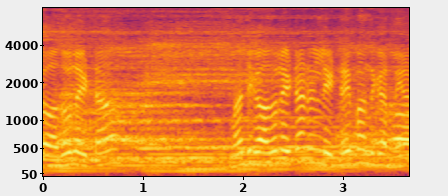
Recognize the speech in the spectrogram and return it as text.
ਜਗਾ ਦੋ ਲਾਈਟਾਂ। ਮੈਂ ਜਗਾ ਦੋ ਲਾਈਟਾਂ ਤੇ ਲਾਈਟਾਂ ਹੀ ਬੰਦ ਕਰਨੇ ਆ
